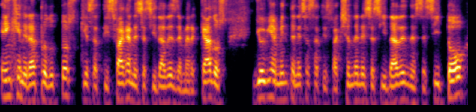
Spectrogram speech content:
en generar productos que satisfagan necesidades de mercados. Y obviamente en esa satisfacción de necesidades necesito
